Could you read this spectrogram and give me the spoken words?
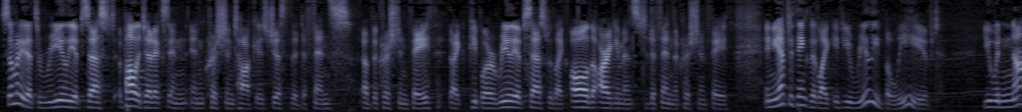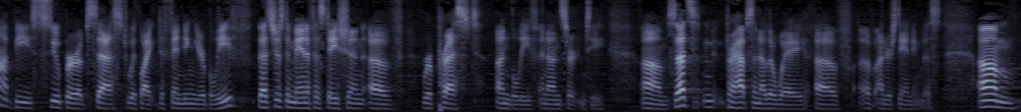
somebody that's really obsessed. Apologetics in, in Christian talk is just the defense of the Christian faith. Like people are really obsessed with like all the arguments to defend the Christian faith, and you have to think that like if you really believed you would not be super obsessed with like defending your belief. That's just a manifestation of repressed unbelief and uncertainty. Um, so that's perhaps another way of, of understanding this. Um,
